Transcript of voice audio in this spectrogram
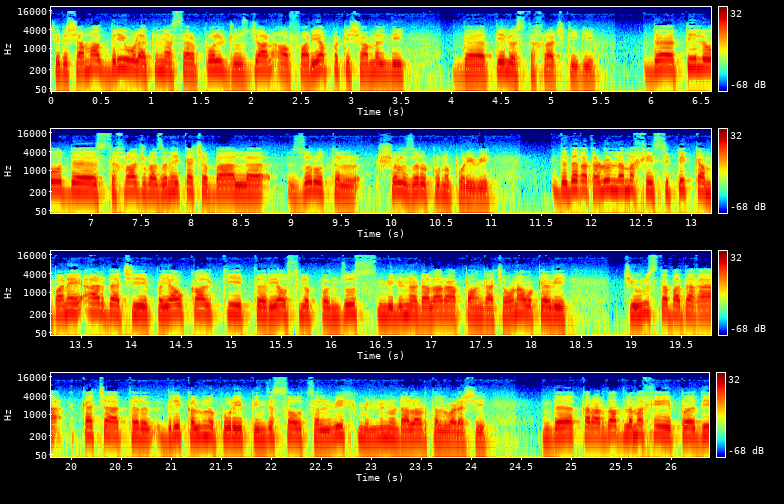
چې د شمال درې ولایتونه سرپل، جوزجان او فاریاب پکې شامل دي، د تېلو استخراج کېږي. د تېلو د استخراج ورځنۍ کچه به له زرو تر شل زرو ټنو پورې وي. د دغه تړون له مخې سي پېک کمپنۍ اړ ده چې په یو کال کې تر یو سلو پنځوس میلیونه ډالره پانګه اچونه وکوي چې وروسته به دغه کچه تر درې کلونو پورې پنځه سوه او څلوېښت میلیونو ډالرو ته لوړه شي. د قرارداد له مخې په دې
